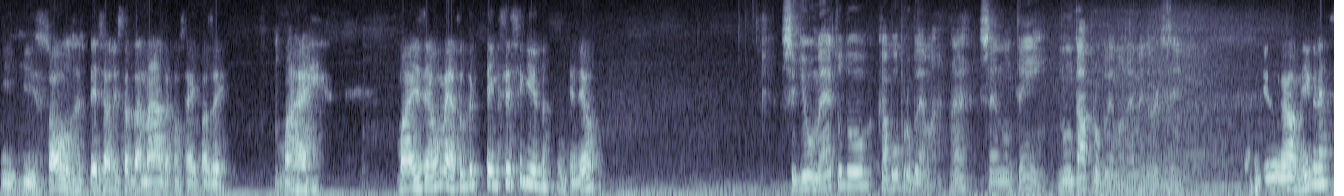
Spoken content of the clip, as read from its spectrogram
e que só os especialistas da NASA conseguem fazer. Mas, mas é um método que tem que ser seguido, entendeu? Seguiu o método, acabou o problema, né? Você não tem, não dá problema, né? Melhor dizendo. Diz meu amigo, né?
